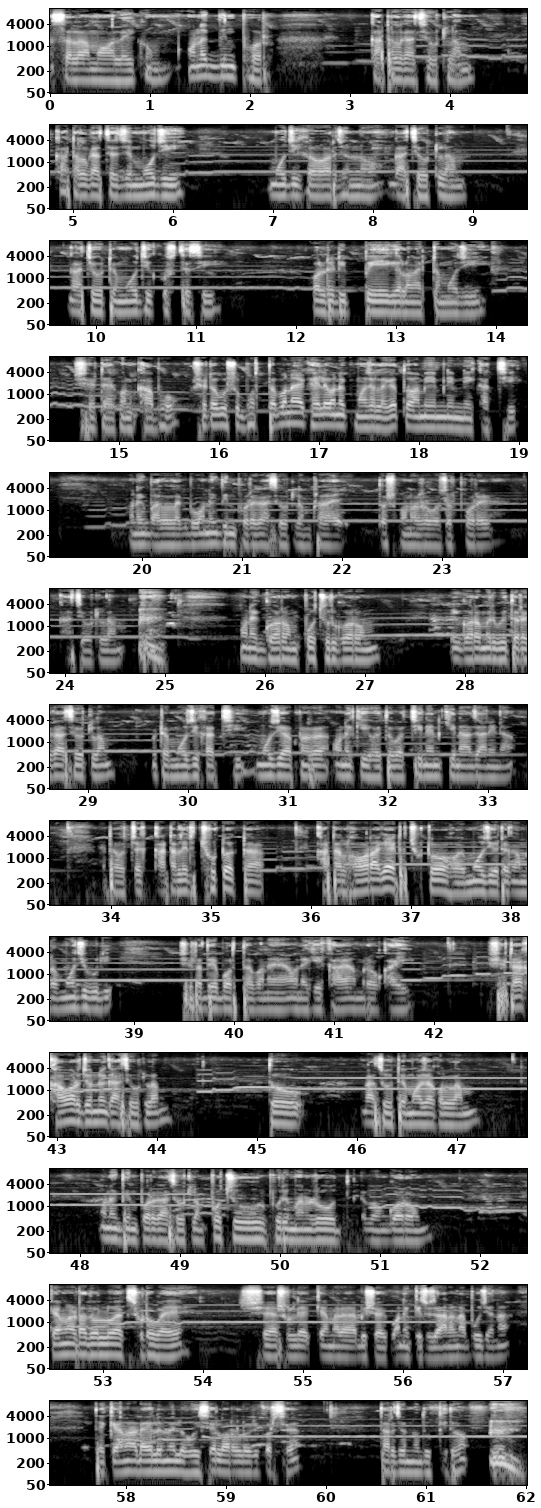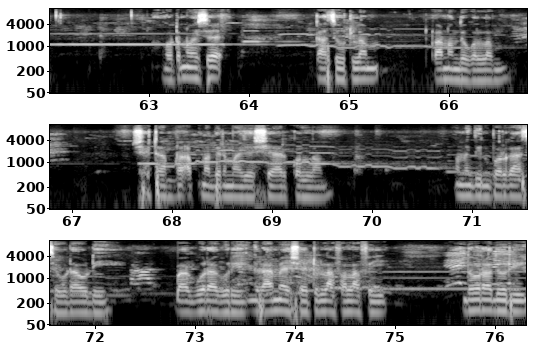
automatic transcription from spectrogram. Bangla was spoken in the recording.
আসসালামু আলাইকুম। অনেক দিন পর কাঁঠাল গাছে উঠলাম। কাঁঠাল গাছের যে মজি মজি খাওয়ার জন্য গাছে উঠলাম। গাছে উঠে মজি খুঁজতেছি। অলরেডি পেয়ে গেলাম একটা মজি। সেটা এখন খাব। সেটা অবশ্য ভর্তা বানায় খাইলে অনেক মজা লাগে, তো আমি এমনি এমনি খাচ্ছি। অনেক ভালো লাগবে। অনেক দিন পরে গাছে উঠলাম, প্রায় দশ পনেরো বছর পরে গাছে উঠলাম। অনেক গরম, প্রচুর গরম। এই গরমের ভিতরে গাছে উঠলাম। ওটা মজি খাচ্ছি। মজি আপনারা অনেকেই হয়তো বা চিনেন কি না জানি না। এটা হচ্ছে কাঁঠালের ছোট একটা, কাঁঠাল হওয়ার আগে এটা ছোট হয় মজি, এটাকে আমরা মজি বলি। সেটা দিয়ে ভর্তা বানায় অনেকেই খায়, আমরাও খাই। সেটা খাওয়ার জন্য গাছে উঠলাম। তো গাছে উঠে মজা করলাম। অনেক দিন পর গাছে উঠলাম। প্রচুর পরিমাণ রোদ এবং গরম। ক্যামেরাটা ধরলো এক ছোটো ভাইয়ে। সে আসলে ক্যামেরা বিষয়ে অনেক কিছু জানে না, বুঝে না। তাই ক্যামেরাটা এলোমেলো হয়েছে লড়ালড়ি করছে, তার জন্য দুঃখিত। ঘটনা হয়েছে গাছে উঠলাম, আনন্দ করলাম, সেটা আমরা আপনাদের মাঝে শেয়ার করলাম। অনেকদিন পর গাছে উড়াউড়ি বা ঘোরাঘুরি, গ্রামে এসে একটু লাফালাফি, দৌড়াদৌড়ি,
